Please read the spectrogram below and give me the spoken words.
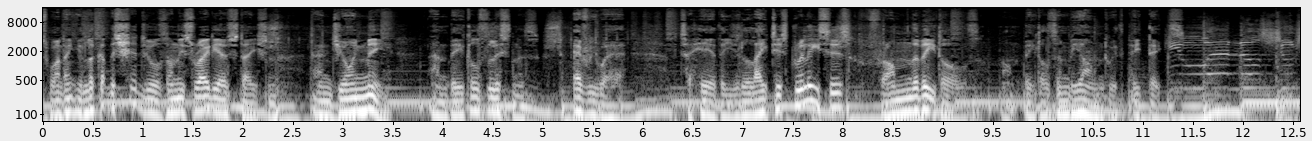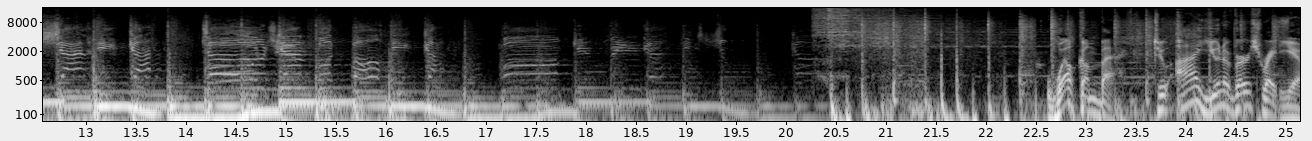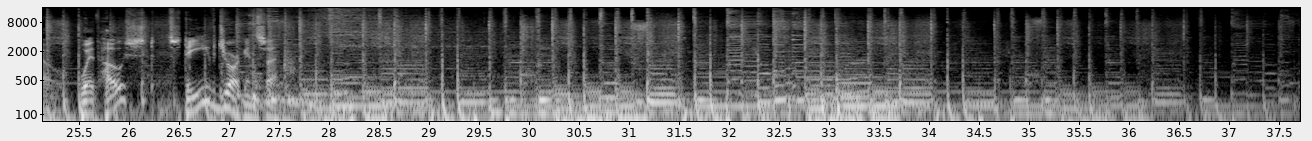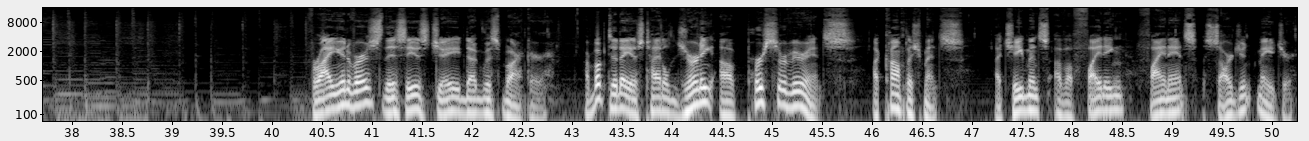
Why don't you look up the schedules on this radio station and join me and Beatles listeners everywhere to hear the latest releases from the Beatles on Beatles and Beyond with Pete Dix. He wear no shoe shine, he got Trojan football, he got monkey finger, he shoot. Welcome back to iUniverse Radio with host Steve Jorgensen. For iUniverse, this is J. Douglas Barker. Our book today is titled Journey of Perseverance Accomplishments Achievements of a Fighting Finance Sergeant Major.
